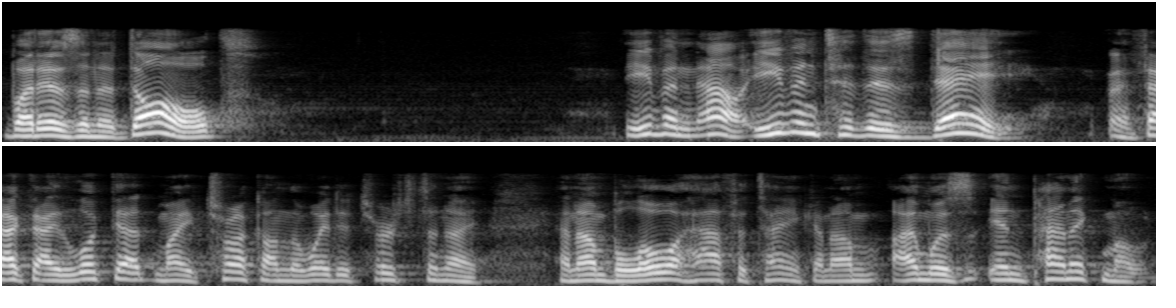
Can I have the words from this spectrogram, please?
But as an adult, even now, even to this day, in fact, I looked at my truck on the way to church tonight, and I'm below a half a tank, and I'm I was in panic mode.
